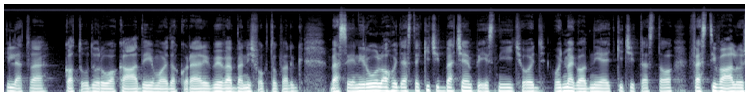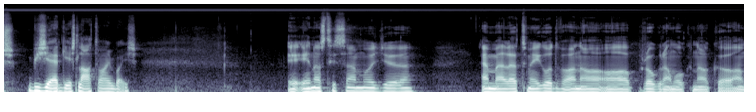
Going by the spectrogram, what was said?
illetve Katódoró a KD, majd akkor erről bővebben is fogtok velük beszélni róla, hogy ezt egy kicsit becsempészni így, hogy, hogy megadni egy kicsit ezt a fesztiválos bizsergés látványba is. Én azt hiszem, hogy emellett még ott van a, a programoknak, a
